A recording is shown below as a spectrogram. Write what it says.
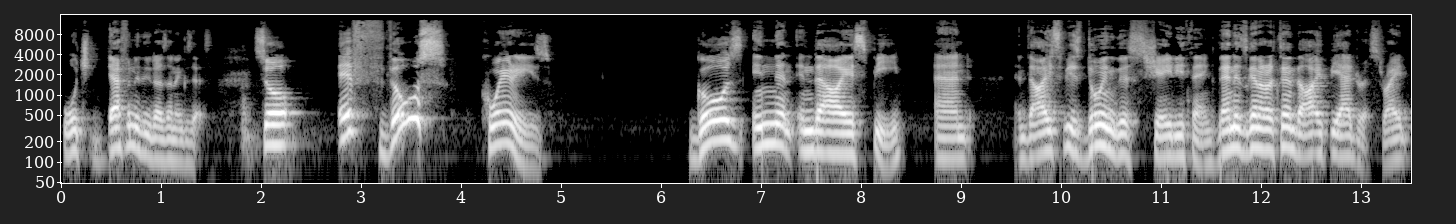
which definitely doesn't exist. So if those queries goes in in the ISP and and the ISP is doing this shady thing, then it's gonna return the IP address, right?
